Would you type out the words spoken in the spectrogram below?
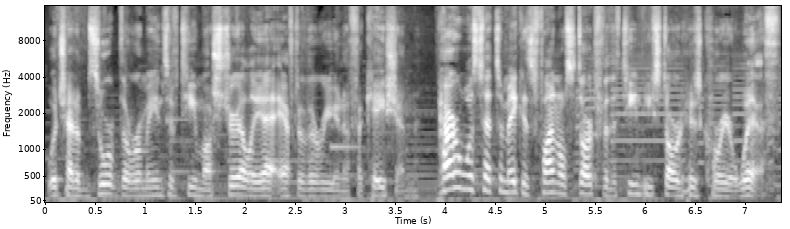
which had absorbed the remains of Team Australia after the reunification. Power was set to make his final start for the team he started his career with.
